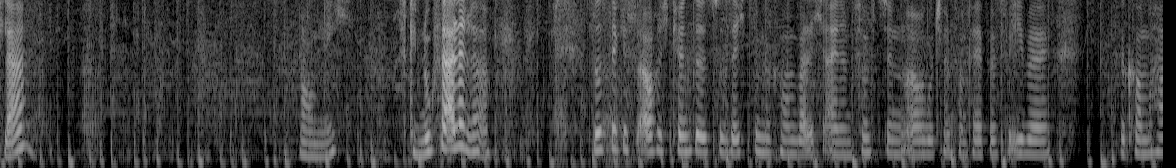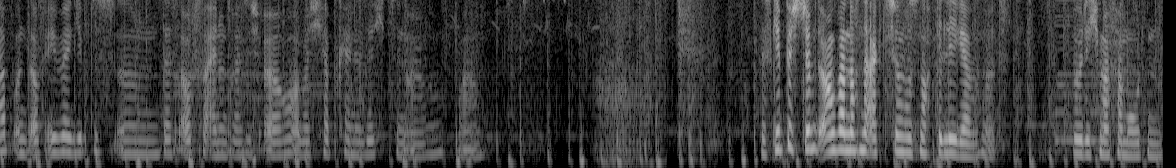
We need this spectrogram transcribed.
Klar. Warum nicht? Ist genug für alle da. Lustig ist auch, ich könnte es für 16 bekommen, weil ich einen 15-Euro-Gutschein von PayPal für eBay bekommen habe. Und auf eBay gibt es ähm, das auch für 31 Euro, aber ich habe keine 16 Euro. Wow. Es gibt bestimmt irgendwann noch eine Aktion, wo es noch billiger wird. Würde ich mal vermuten.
